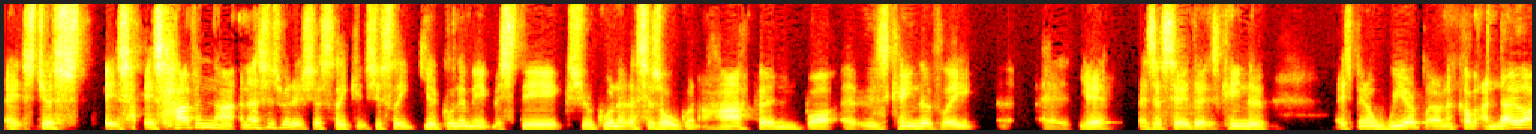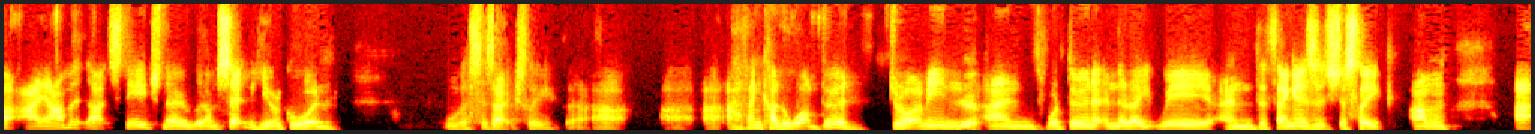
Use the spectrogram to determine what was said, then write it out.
It's just it's it's having that, and this is where it's just like it's just like you're going to make mistakes. You're going to this is all going to happen, but it was kind of like, uh, yeah, as I said, it's kind of it's been a weird learning curve, and now I, I, am at that stage now where I'm sitting here going, "Oh, this is actually, I, I, I think I know what I'm doing." Do you know what I mean? Yeah. And we're doing it in the right way. And the thing is, it's just like I'm I,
